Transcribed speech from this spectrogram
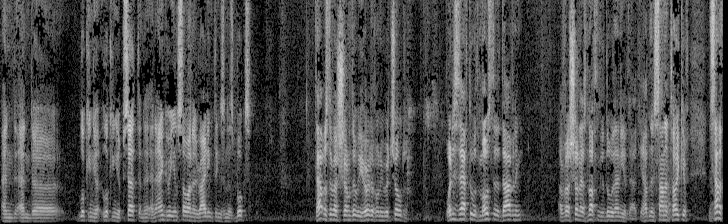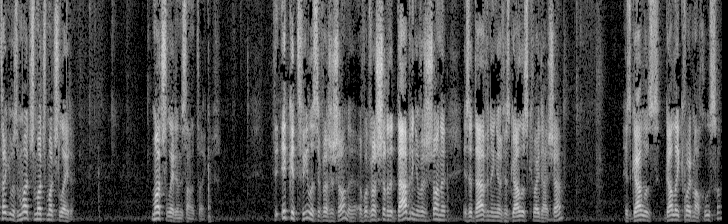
and, and uh, looking, looking upset and, and angry and so on and writing things in his books. That was the Hashanah that we heard of when we were children. What does it have to do with most of the davening of Hashanah? has nothing to do with any of that. You have the Nisan HaToikif. Nisan HaToikif was much, much, much later much later the Sana Taikif. The Ikket Tfilas of Rosh Hashanah, of what Rosh Hashanah, the davening of Rosh Hashanah is a davening of his Galus Kvaid Hashem, his Galus, Galei Kvaid Malchusa,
